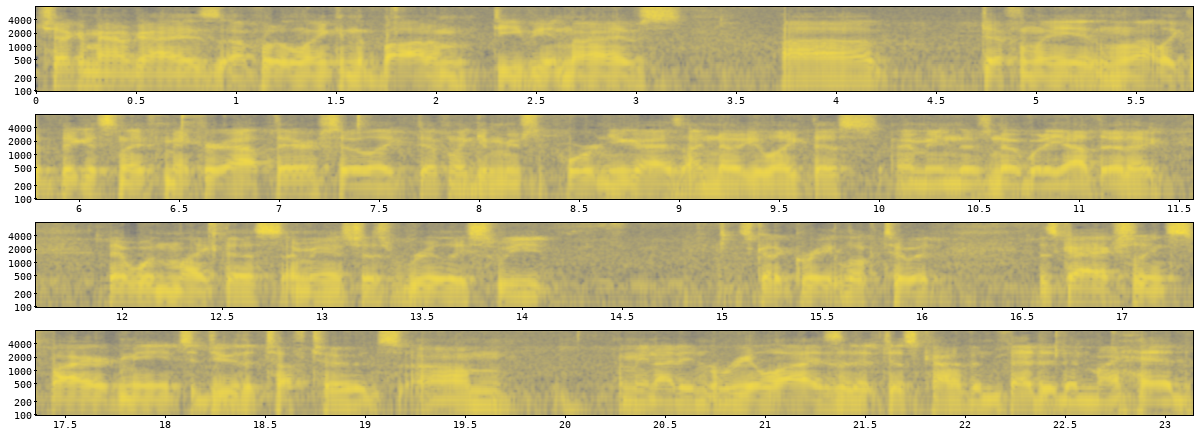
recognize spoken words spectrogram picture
Check them out, guys. I'll put a link in the bottom. Deviant Knives. Uh, definitely not like the biggest knife maker out there, so like definitely give them your support. And you guys, I know you like this. I mean, there's nobody out there that that wouldn't like this. I mean, it's just really sweet. It's got a great look to it. This guy actually inspired me to do the Tough Toads. Um, I mean, I didn't realize that it just kind of embedded in my head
